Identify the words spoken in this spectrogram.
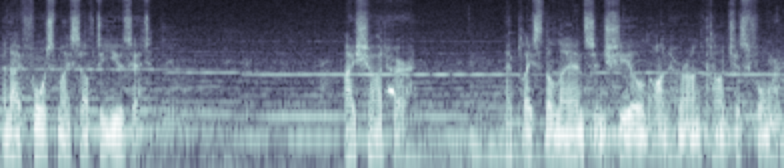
and I forced myself to use it. I shot her. I placed the lance and shield on her unconscious form.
